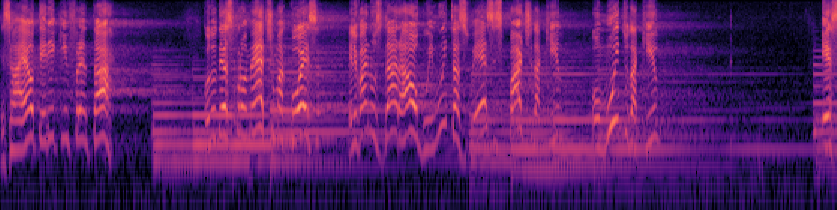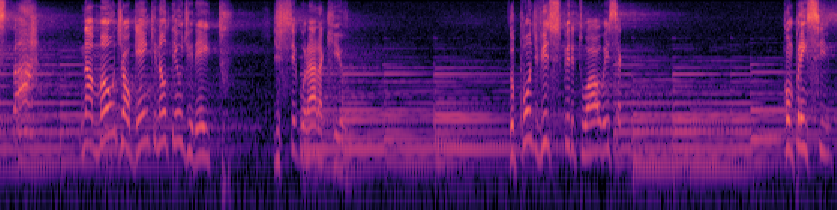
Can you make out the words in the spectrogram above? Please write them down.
Israel teria que enfrentar. Quando Deus promete uma coisa, ele vai nos dar algo, e muitas vezes parte daquilo, ou muito daquilo, está na mão de alguém que não tem o direito de segurar aquilo. Do ponto de vista espiritual, isso é compreensível.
